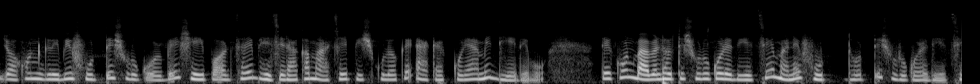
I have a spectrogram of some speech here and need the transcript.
যখন গ্রেভি ফুটতে শুরু করবে, সেই পর্যায়ে ভেজে রাখা মাছের পিসগুলোকে এক এক করে আমি দিয়ে দেব। দেখুন বাবেল হতে শুরু করে দিয়েছে মানে ফুট ধরতে শুরু করে দিয়েছে।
